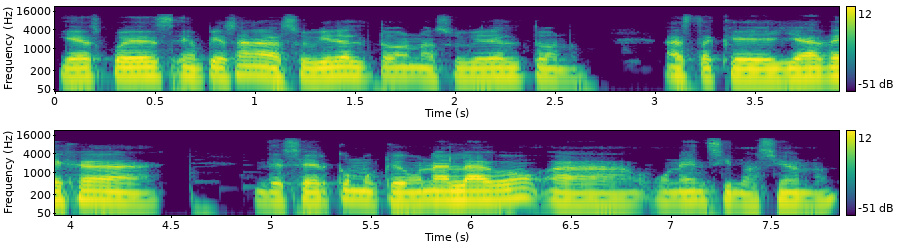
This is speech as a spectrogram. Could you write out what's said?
Y después empiezan a subir el tono, a subir el tono, hasta que ya deja de ser como que un halago a una insinuación, ¿no?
